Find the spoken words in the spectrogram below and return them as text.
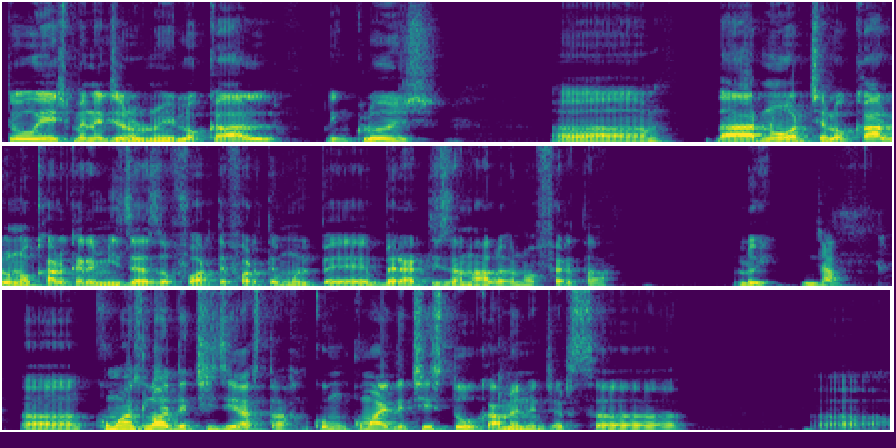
tu ești managerul unui local din Cluj, uh, dar nu orice local, un local care mizează foarte, foarte mult pe bere artizanală în oferta lui. Da. Uh, cum ați luat decizia asta? Cum, cum ai decis tu, ca manager, să uh,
